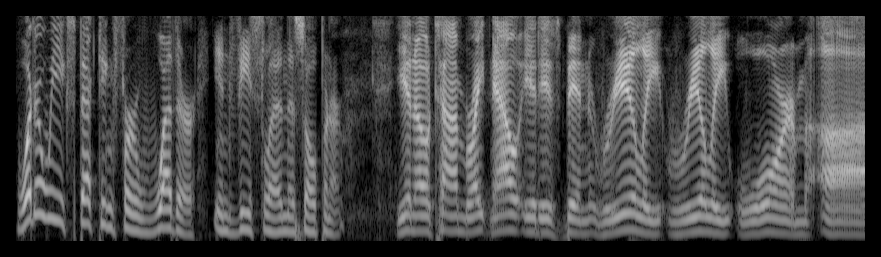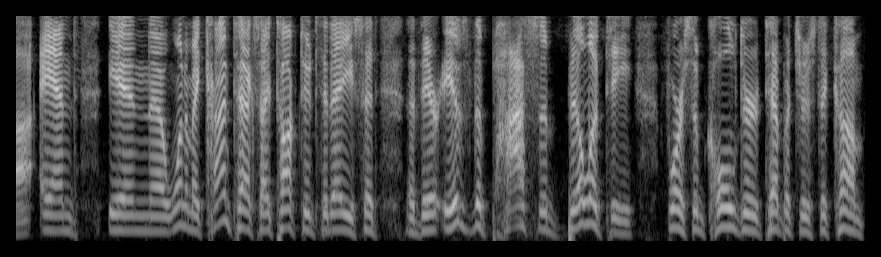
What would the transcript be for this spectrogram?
what are we expecting for weather in Wisla in this opener? You know, Tom, right now it has been really, really warm. Uh, and in uh, one of my contacts I talked to today, he said there is the possibility for some colder temperatures to come,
